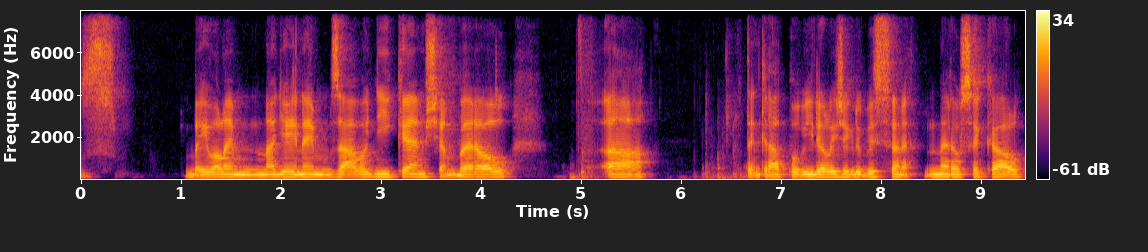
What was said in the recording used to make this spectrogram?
s bývalým nadějným závodníkem Šemberou a tenkrát povídali, že kdyby se nerosekal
